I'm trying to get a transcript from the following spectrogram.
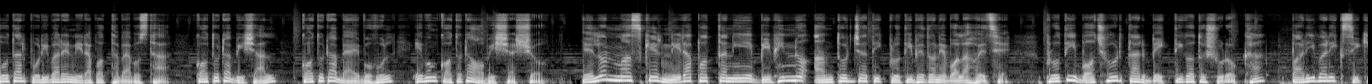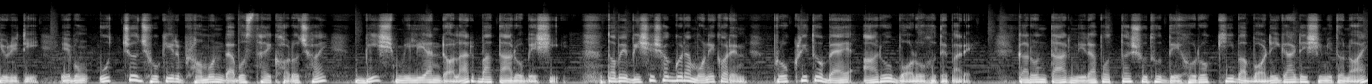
ও তার পরিবারের নিরাপত্তা ব্যবস্থা কতটা বিশাল, কতটা ব্যয়বহুল এবং কতটা অবিশ্বাস্য। এলন মাস্কের নিরাপত্তা নিয়ে বিভিন্ন আন্তর্জাতিক প্রতিবেদনে বলা হয়েছে, প্রতি বছর তার ব্যক্তিগত সুরক্ষা, পারিবারিক সিকিউরিটি এবং উচ্চ ঝুঁকির ভ্রমণ ব্যবস্থায় খরচ হয় ২০ মিলিয়ন ডলার বা তারও বেশি। তবে বিশেষজ্ঞরা মনে করেন, প্রকৃত ব্যয় আরও বড় হতে পারে। কারণ তার নিরাপত্তা শুধু দেহরক্ষী বা বডিগার্ডে সীমিত নয়,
